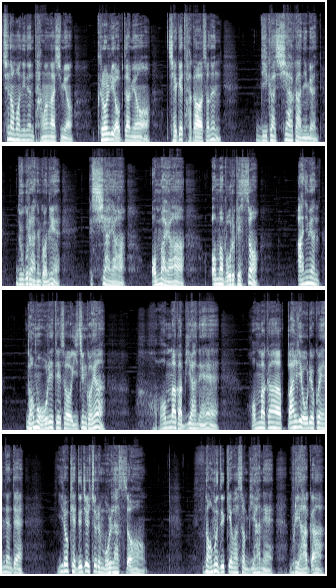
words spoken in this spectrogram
친어머니는 당황하시며 그럴 리 없다며 제게 다가와서는 네가 시아가 아니면 누구라는 거니? 시아야, 엄마야, 엄마 모르겠어? 아니면 너무 오래돼서 잊은 거야? 엄마가 미안해. 엄마가 빨리 오려고 했는데 이렇게 늦을 줄은 몰랐어. 너무 늦게 와서 미안해, 우리 아가.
